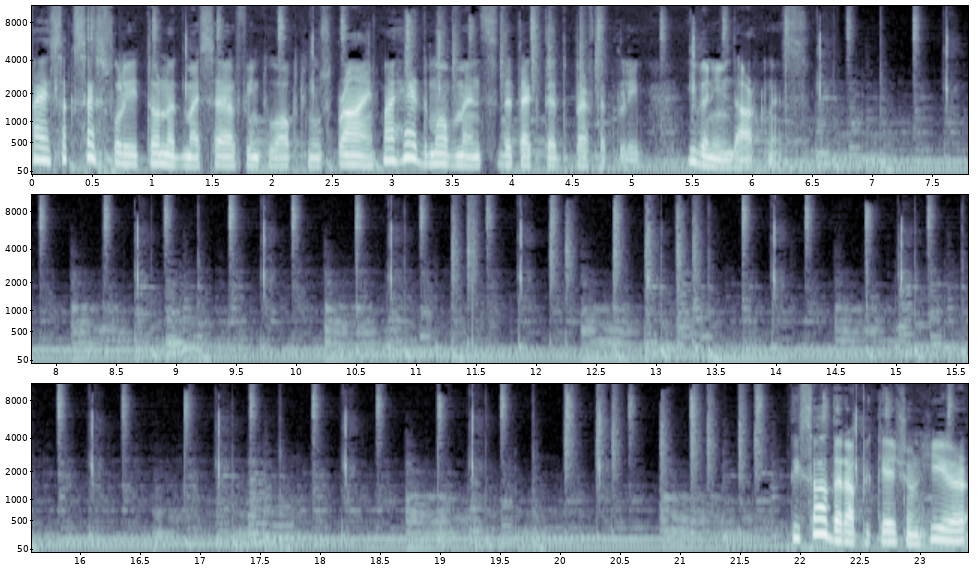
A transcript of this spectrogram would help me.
I successfully turned myself into Optimus Prime, my head movements detected perfectly, even in darkness. This other application here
